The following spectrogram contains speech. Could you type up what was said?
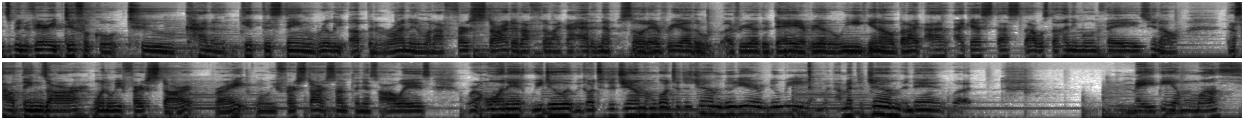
It's been very difficult to kind of get this thing really up and running. When I first started, I feel like I had an episode every other every other day, every other week, you know. But I, I, I guess that's that was the honeymoon phase, you know that's how things are when we first start, right? When we first start something, it's always we're on it, we do it, we go to the gym. I'm going to the gym, new year, new me. I'm, I'm at the gym, and then what? Maybe a month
